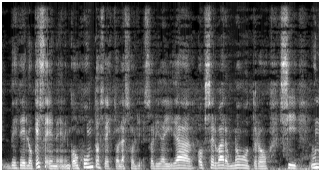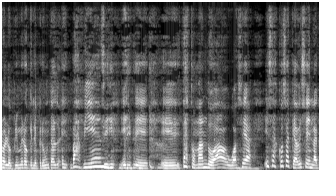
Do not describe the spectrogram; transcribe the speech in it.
desde lo que es en, conjunto, es esto, la solidaridad, observar a un otro. Si uno lo primero que le pregunta, eh, ¿vas bien? Este, ¿Estás tomando agua? O sea, esas cosas que a veces en, la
